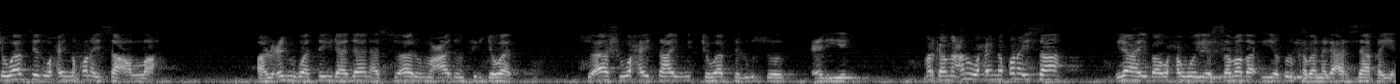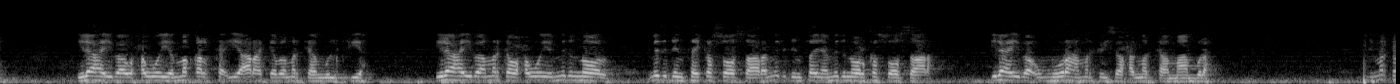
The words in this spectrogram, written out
jawaabteedu waxay noqonaysaa allah ahlucilmigu waatay yidhaahdaan as-su'aalu mucaadun fi ljawaab su'aashu waxay tahay mid jawaabta lagu soo celiyey. Marka macnuhu waxay noqonaysaa ilaahay baa waxa weeye samada iyo dhulkaba naga arsaaqaya. Ilaahay baa waxa weeye maqalka iyo araggaba markaa mulkiya. Ilaahay baa marka waxa weeye mid nool mid dhintay ka soo saara mid dhintayna mid nool ka soo saara. Ilaahay baa umuuraha markaysa waxaad markaa maamula. Marka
